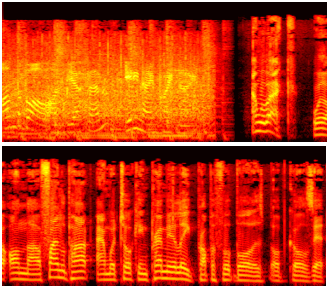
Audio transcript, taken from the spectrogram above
On the ball on BFM eighty nine point nine. And we're back. We're on our final part and we're talking Premier League, proper football, as Bob calls it.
